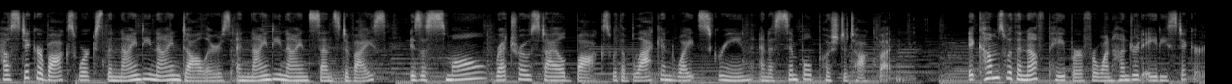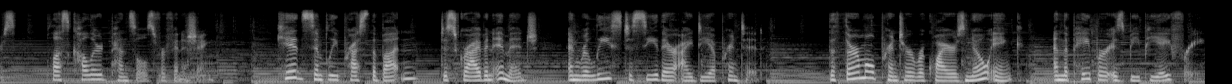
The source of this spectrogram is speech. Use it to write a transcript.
How Stickerbox works the $99.99 device is a small, retro-styled box with a black and white screen and a simple push-to-talk button. It comes with enough paper for 180 stickers, plus colored pencils for finishing. Kids simply press the button, describe an image, and release to see their idea printed. The thermal printer requires no ink, and the paper is BPA-free.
